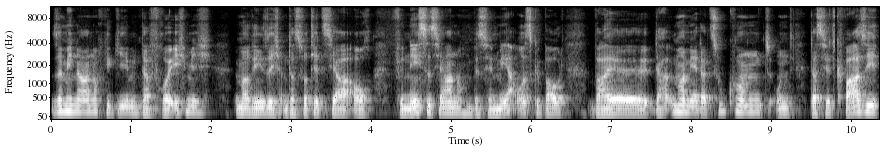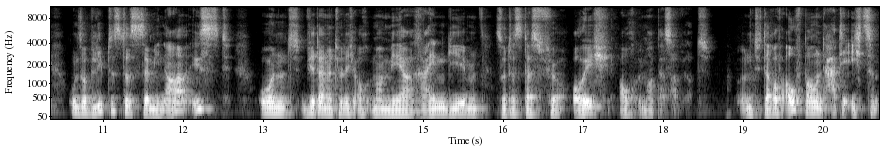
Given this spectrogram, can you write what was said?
Seminar noch gegeben. Da freue ich mich immer riesig und das wird jetzt ja auch für nächstes Jahr noch ein bisschen mehr ausgebaut, weil da immer mehr dazukommt und das jetzt quasi unser beliebtestes Seminar ist und wir da natürlich auch immer mehr reingeben, so dass das für euch auch immer besser wird. Und darauf aufbauend hatte ich zum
